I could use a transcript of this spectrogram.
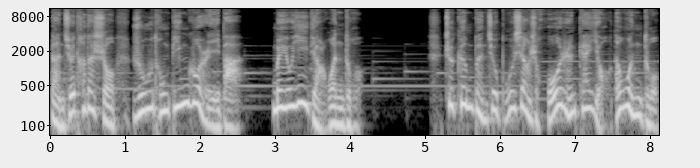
感觉她的手如同冰棍儿一般，没有一点温度。这根本就不像是活人该有的温度。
